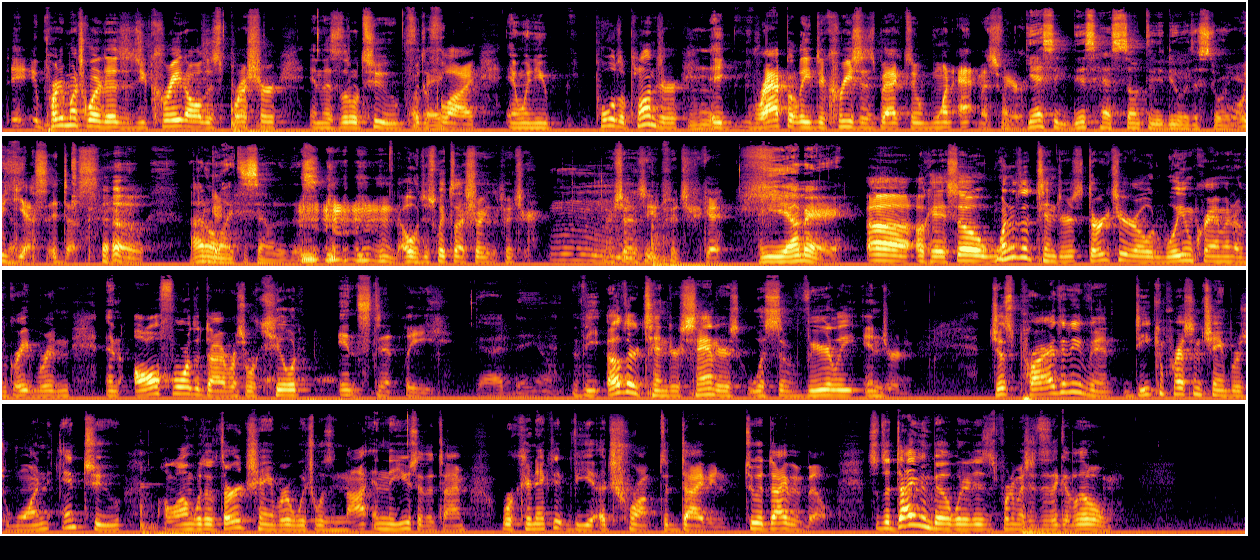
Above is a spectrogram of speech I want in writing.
It, it- pretty much what it is is you create all this pressure in this little tube for the fly, and when you pull the plunger, Mm-hmm. it rapidly decreases back to one atmosphere. I'm Guessing this has something to do with the story. Well, yes, it does. I don't Okay. like the sound of this. oh, just wait till I show you the picture. I'm show you the picture, okay? Yummy. Uh, okay, so one of the tenders, 32 year old William Crammond of Great Britain, and all four of the divers were killed instantly. God damn. The other tender, Sanders, was severely injured. Just prior to the event, decompression chambers 1 and 2, along with a third chamber which was not in the use at the time, were connected via a trunk to diving to a diving bell. So the diving bell, what it is, is pretty much it's like a little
